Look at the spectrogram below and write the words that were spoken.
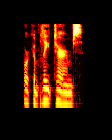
for complete terms.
